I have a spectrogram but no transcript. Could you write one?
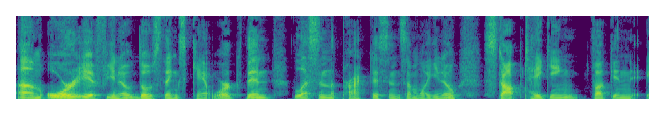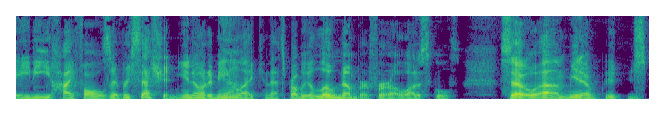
Um, or if, you know, those things can't work, then lessen the practice in some way, you know, stop taking fucking 80 high falls every session. You know what I mean? Yeah. Like, and that's probably a low number for a lot of schools. So, um, you know, just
